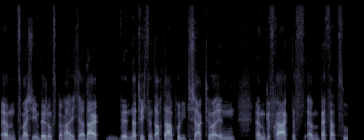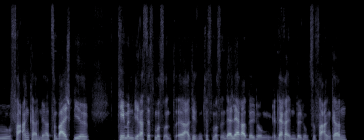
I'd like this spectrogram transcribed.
ähm, zum Beispiel im Bildungsbereich, ja, da natürlich sind auch da politische AkteurInnen ähm, gefragt, das ähm, besser zu verankern. Ja, zum Beispiel Themen wie Rassismus und äh, Antisemitismus in der Lehrerbildung, Lehrerinnenbildung zu verankern,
